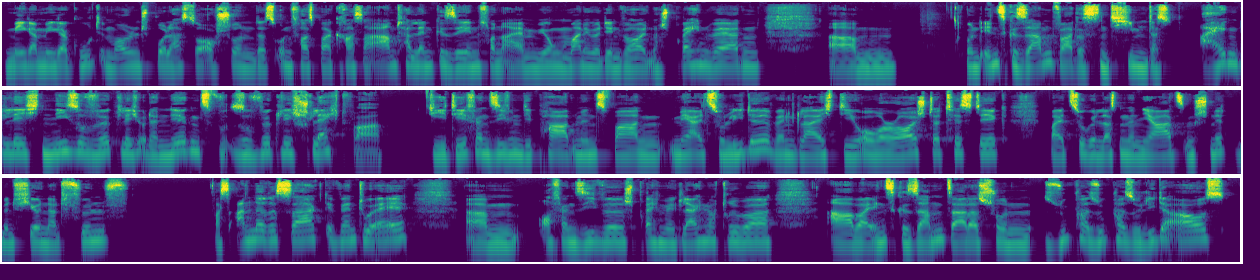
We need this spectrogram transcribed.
mega, mega gut. Im Orange Bowl hast du auch schon das unfassbar krasse Armtalent gesehen von einem jungen Mann, über den wir heute noch sprechen werden. Ähm, und insgesamt war das ein Team, das eigentlich nie so wirklich oder nirgends so wirklich schlecht war. Die defensiven Departments waren mehr als solide, wenngleich die Overall-Statistik bei zugelassenen Yards im Schnitt mit 405 was anderes sagt, eventuell. Ähm, Offensive sprechen wir gleich noch drüber. Aber insgesamt sah das schon super, super solide aus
